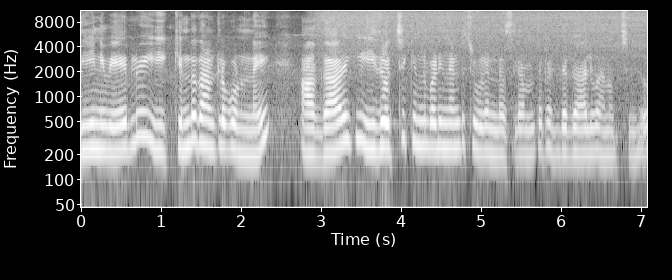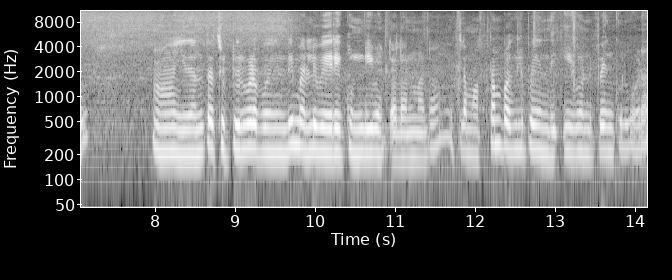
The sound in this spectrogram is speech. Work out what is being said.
దీని వేర్లు ఈ కింద దాంట్లో కూడా ఉన్నాయి. ఆ గాలికి ఇది వచ్చి కింద పడిందంటే చూడండి అసలు ఎంత పెద్ద గాలి వాన వచ్చిందో. ఇదంతా చుట్టూరు కూడా పోయింది. మళ్ళీ వేరే కుండీ పెట్టాలన్నమాట. ఇట్లా మొత్తం పగిలిపోయింది. ఈ రెండు పెంకులు కూడా.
